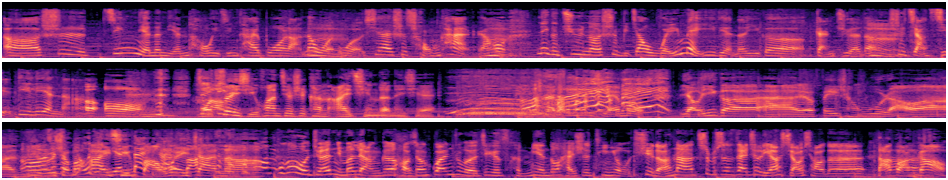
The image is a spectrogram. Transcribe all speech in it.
呃是今年的年头已经开播了。那我我现在是重看，然后那个剧呢是比较唯美一点的一个感觉的，是讲姐弟恋的啊。哦哦，我最喜欢就是看爱情的那些。节目有一个呃《非诚勿扰》啊，例如什么爱情保卫战呐。不过我觉得你们两个好像关注的这个层面都还是挺有趣的。那是不是在这里要小小的打广告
